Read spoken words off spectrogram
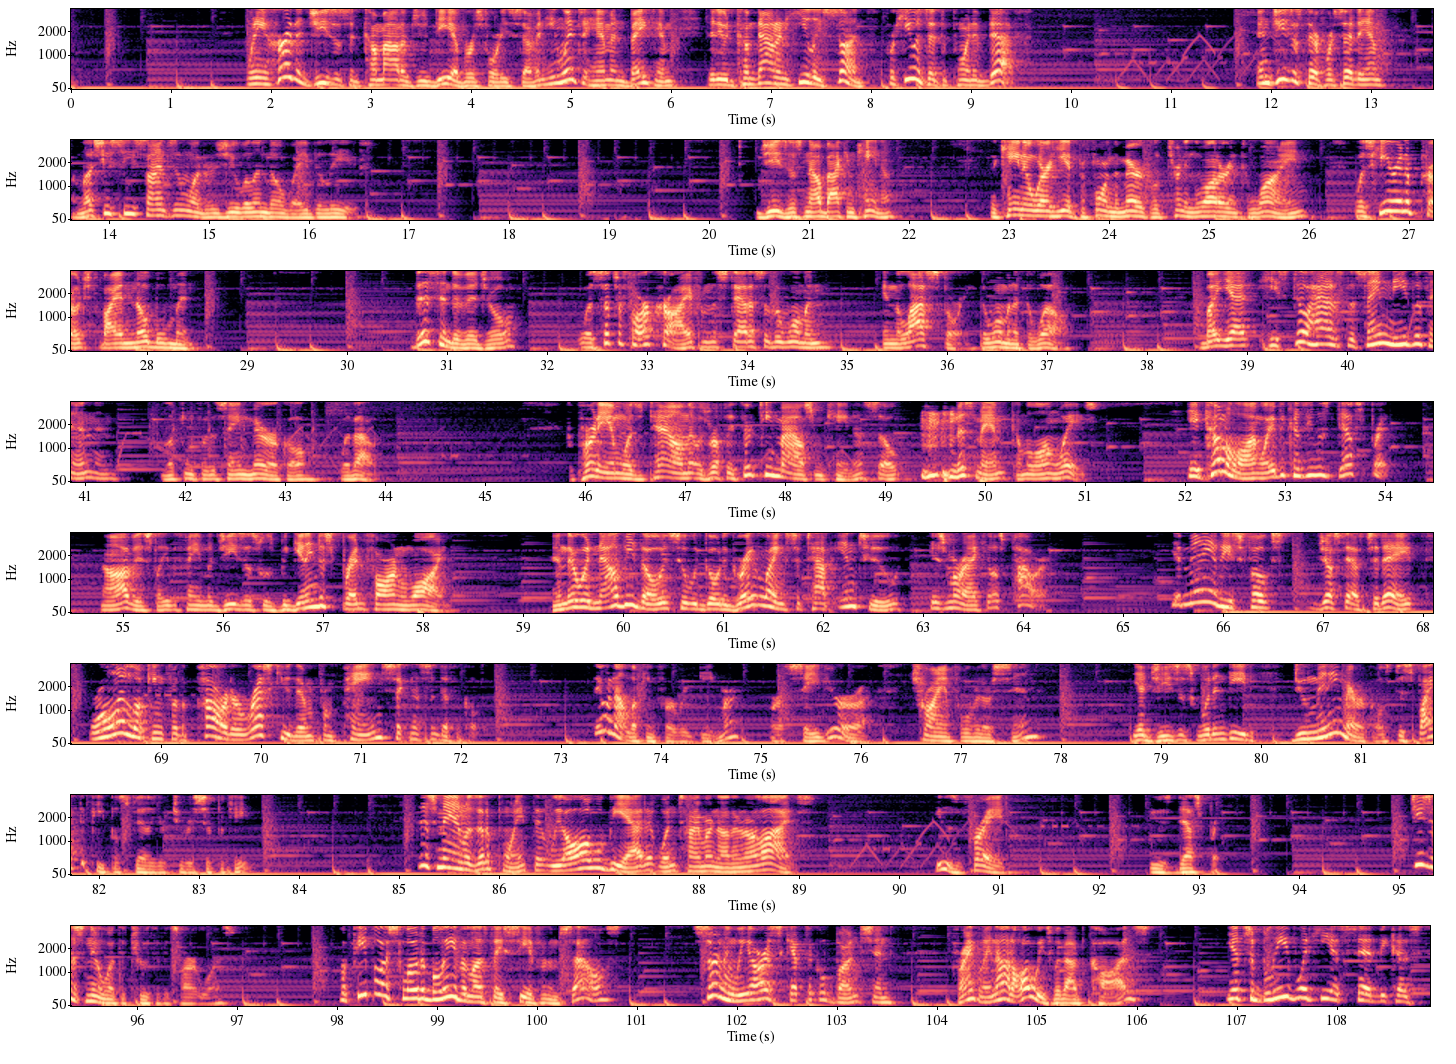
When he heard that Jesus had come out of Judea, verse 47, he went to him and begged him that he would come down and heal his son, for he was at the point of death. And Jesus therefore said to him, Unless you see signs and wonders, you will in no way believe. Jesus, now back in Cana, the Cana where he had performed the miracle of turning water into wine, was herein approached by a nobleman. This individual was such a far cry from the status of the woman in the last story, the woman at the well. But yet, he still has the same need within and looking for the same miracle without. Capernaum was a town that was roughly 13 miles from Cana, so this man had come a long ways. He had come a long way because he was desperate. Now, obviously, the fame of Jesus was beginning to spread far and wide, and there would now be those who would go to great lengths to tap into his miraculous power. Yet many of these folks, just as today, were only looking for the power to rescue them from pain, sickness, and difficulty. They were not looking for a redeemer, or a savior, or a triumph over their sin. Yet Jesus would indeed do many miracles despite the people's failure to reciprocate. This man was at a point that we all will be at at one time or another in our lives. He was afraid. He was desperate. Jesus knew what the truth of his heart was. But people are slow to believe unless they see it for themselves. Certainly, we are a skeptical bunch, and frankly, not always without cause. Yet to believe what he has said because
